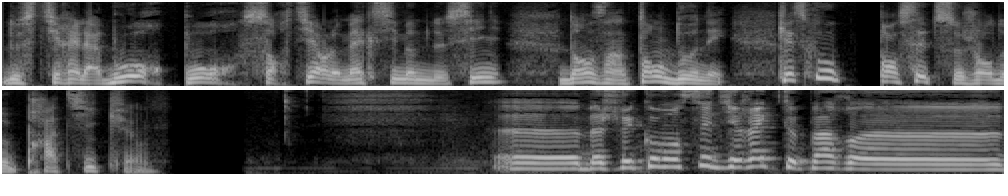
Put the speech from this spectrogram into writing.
de se tirer la bourre pour sortir le maximum de signes dans un temps donné. Qu'est-ce que vous pensez de ce genre de pratique? Euh, bah, je vais commencer direct euh,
